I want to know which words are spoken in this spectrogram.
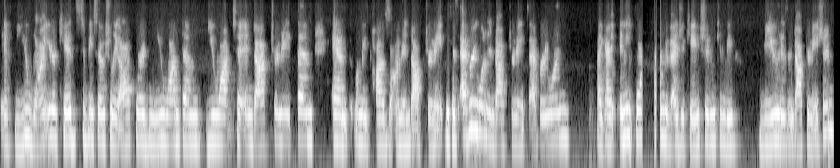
if you want your kids to be socially awkward and you want them, you want to indoctrinate them, and let me pause on indoctrinate because everyone indoctrinates everyone. Like, I, any form of education can be viewed as indoctrination.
